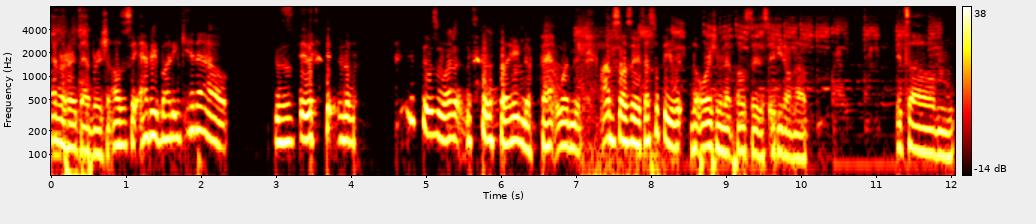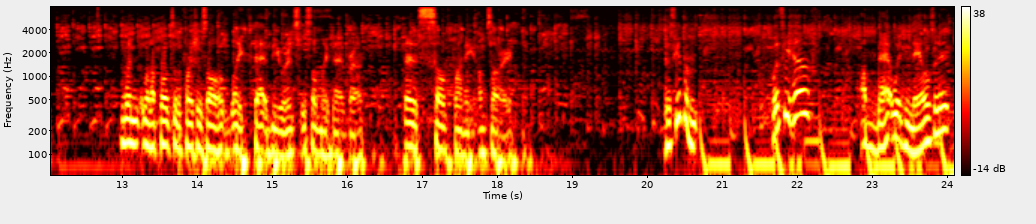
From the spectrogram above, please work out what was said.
Never heard that version. I was gonna say, everybody get out! This is it, this one playing the fat women. I'm so serious. That's what the the origin of that post is. If you don't know, it's um when when I upload to the function, it's all like fat viewers or something like that, bro. That is so funny. I'm sorry. Does he have a? Does he have a bat with nails in it?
